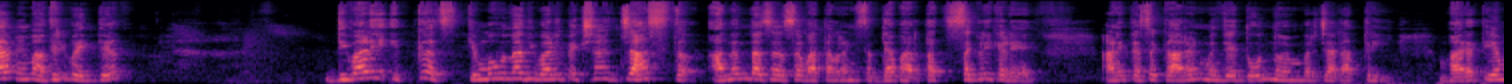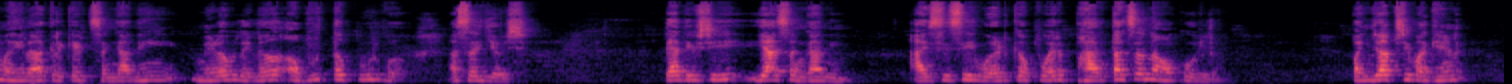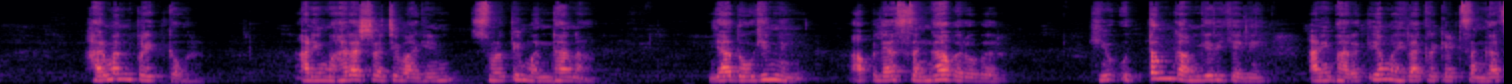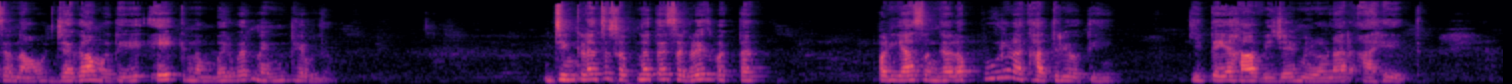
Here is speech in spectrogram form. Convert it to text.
मी माधुरी वैद्य. दिवाळी इतकंच किंबहुना दिवाळीपेक्षा जास्त आनंदाचं असं वातावरण सध्या भारतात सगळीकडे आहे. आणि त्याचं कारण म्हणजे दोन नोव्हेंबरच्या रात्री भारतीय महिला क्रिकेट संघाने मिळवलेलं अभूतपूर्व असं यश. त्या दिवशी या संघाने आय सी सी वर्ल्ड कपवर भारताचं नाव कोरलं. पंजाबची वाघीण हरमनप्रीत कौर आणि महाराष्ट्राची वाघीण स्मृती मंधाना या दोघींनी आपल्या संघाबरोबर ही उत्तम कामगिरी केली आणि भारतीय महिला क्रिकेट संघाचं नाव जगामध्ये एक नंबरवर नेऊन ठेवलं. जिंकण्याचं स्वप्न तर सगळेच बघतात पण या संघाला पूर्ण खात्री होती की ते हा विजय मिळवणार आहेत.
